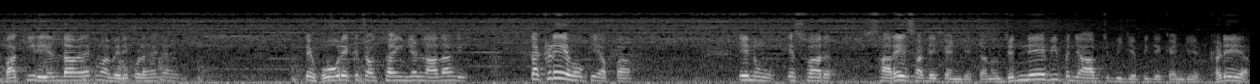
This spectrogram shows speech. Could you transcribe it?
ਬਾਕੀ ਰੇਲ ਦਾ ਮਹਿਕਮਾ ਮੇਰੇ ਕੋਲ ਹੈਗਾ ਹੈ। ਤੇ ਹੋਰ ਇੱਕ ਚੌਥਾ ਇੰਜਣ ਲਾ ਦਾਂਗੇ। ਤਕੜੇ ਹੋ ਕੇ ਆਪਾਂ ਇਹਨੂੰ ਇਸ ਵਾਰ ਸਾਰੇ ਸਾਡੇ ਕੈਂਡੀਡੇਟਾਂ ਨੂੰ, ਜਿੰਨੇ ਵੀ ਪੰਜਾਬ 'ਚ ਬੀਜੇਪੀ ਦੇ ਕੈਂਡੀਡੇਟ ਖੜੇ ਆ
